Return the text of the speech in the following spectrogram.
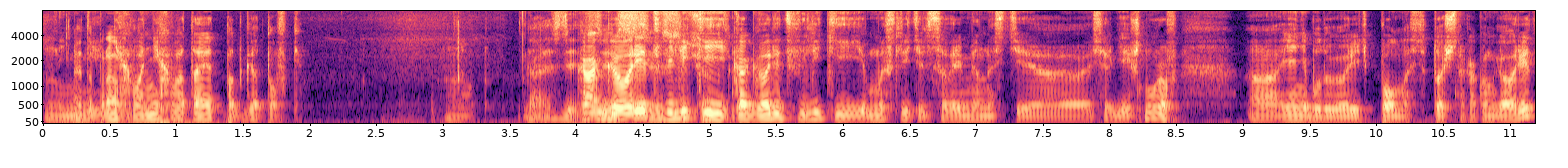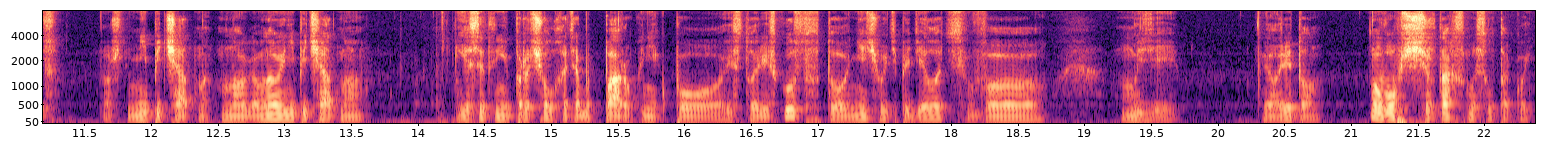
Не, Это не- правда. не хватает подготовки. Вот. Да, здесь- Как здесь- говорит здесь великий, как говорит великий мыслитель современности э, Сергей Шнуров, э, я не буду говорить полностью точно, как он говорит, потому что непечатно, много, много непечатного. Если ты не прочел хотя бы пару книг по истории искусств, то нечего тебе делать в музее, говорит он. Ну, в общих чертах смысл такой.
